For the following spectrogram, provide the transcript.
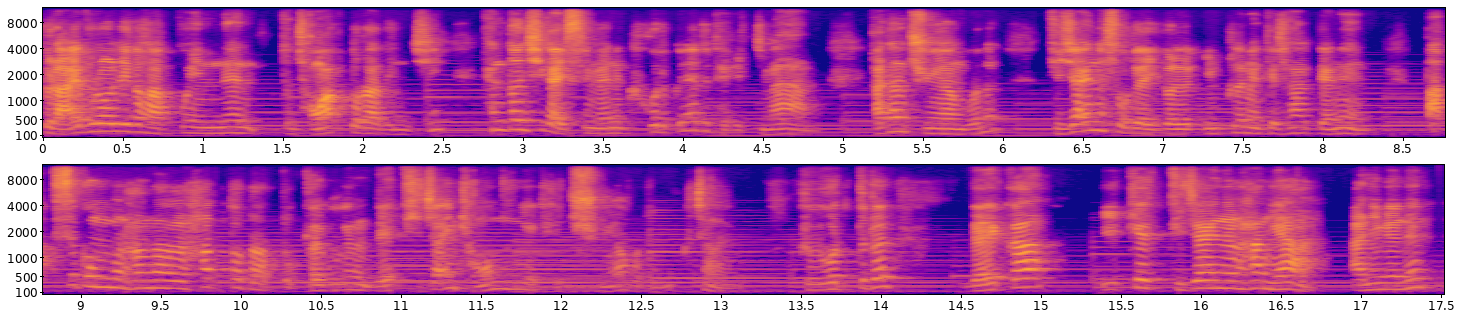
그 라이브러리가 갖고 있는 어떤 정확도라든지 텐던시가 있으면 그거를 꺼내도 되겠지만 가장 중요한 거는 디자이너서 우리가 이걸 임플레멘테이션 할 때는 박스 건물 하나를 하더라도 결국에는 내 디자인 경험 능력이 되게 중요하거든요. 그렇잖아요. 그것들을 내가 이렇게 디자인을 하냐 아니면은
